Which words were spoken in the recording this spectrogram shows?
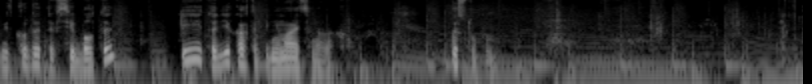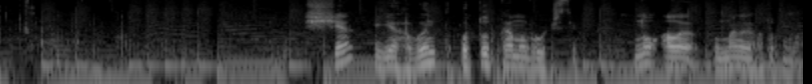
відкрутити всі болти, і тоді карта піднімається наверх. Приступимо. Ще є гвинт отут прямо в ручці. Ну, але у мене його тут немає.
